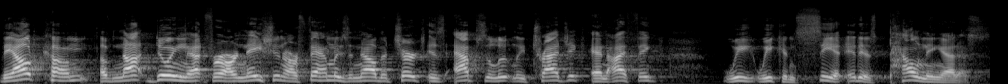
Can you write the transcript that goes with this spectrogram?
The outcome of not doing that for our nation, our families, and now the church is absolutely tragic, and I think we, we can see it. It is pounding at us.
